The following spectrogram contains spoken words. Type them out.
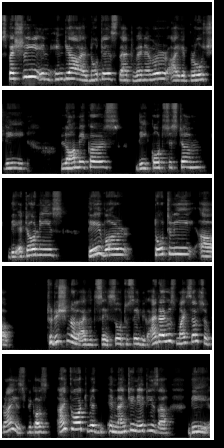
especially in India, I've noticed that whenever I approach the lawmakers, the court system, the attorneys, they were totally uh, traditional, I would say, so to say. Because, And I was myself surprised because I thought with in 1980s, uh, the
